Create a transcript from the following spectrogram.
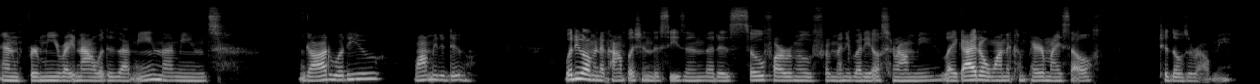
And for me right now, what does that mean? That means, God, what do you want me to do? What do you want me to accomplish in this season that is so far removed from anybody else around me? Like, I don't want to compare myself to those around me.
